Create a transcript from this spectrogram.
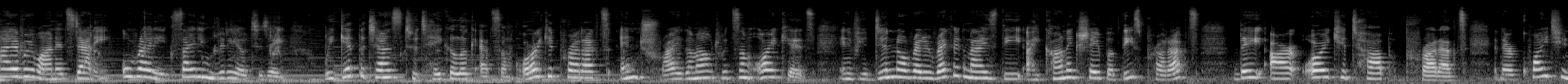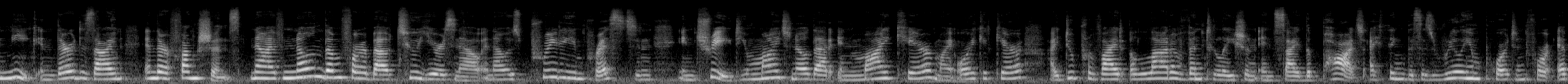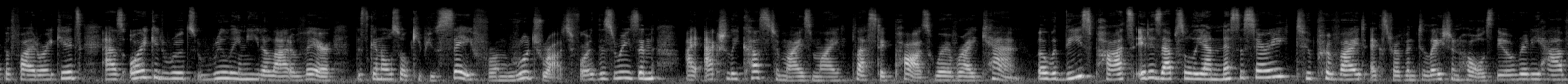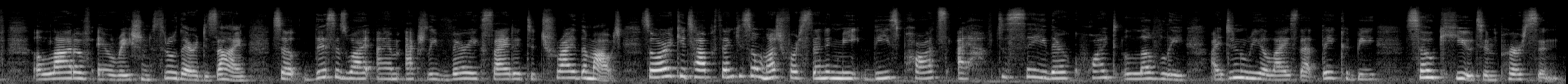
Hi everyone, it's Danny. Alrighty, exciting video today. We get the chance to take a look at some orchid products and try them out with some orchids. And if you didn't already recognize the iconic shape of these products, they are Orchitop products and they're quite unique in their design and their functions. Now I've known them for about two years now and I was pretty impressed and intrigued. You might know that in my care, my orchid care, I do provide a lot of ventilation inside the pot. I think this is really important for epiphyte orchids as orchid roots really need a lot of air. This can also keep you safe from root rot. For this reason, I actually customize my plastic pots wherever I can. But with these pots, it is absolutely unnecessary to provide extra ventilation holes. They already have a lot of aeration through their design. So this is why I am actually very excited to try them out. So Orchitop, thank you so much for sending me these pots. I have to say they're quite lovely. I didn't realize that they could be so cute in person.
